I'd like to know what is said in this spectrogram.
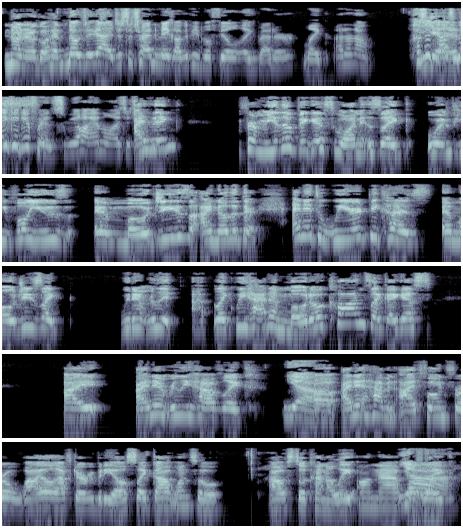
No, no, no. Go ahead. No, yeah, just to try to make other people feel like better. Like I don't know, because it Yes. does make a difference. We all analyze each other. I think for me the biggest one is like when people use emojis. I know that they're and it's weird because emojis like we didn't really like we had emoticons. Like I guess I I didn't really have like Yeah. uh, I didn't have an iPhone for a while after everybody else like got one, so I was still kind of late on that. yeah. But like,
